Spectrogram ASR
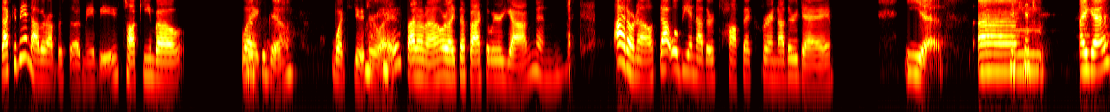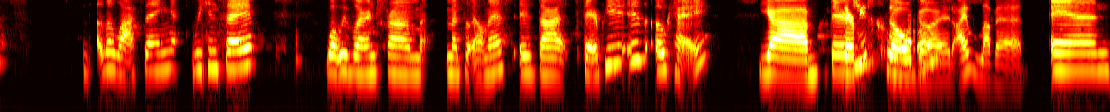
that could be another episode, maybe talking about like what to do? what to do with your life. I don't know, or like the fact that we were young, and I don't know. That will be another topic for another day. Yes. Um, I guess the last thing we can say, what we've learned from mental illness is that therapy is okay. Yeah, Therapy's therapy's so cool. good. I love it. And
